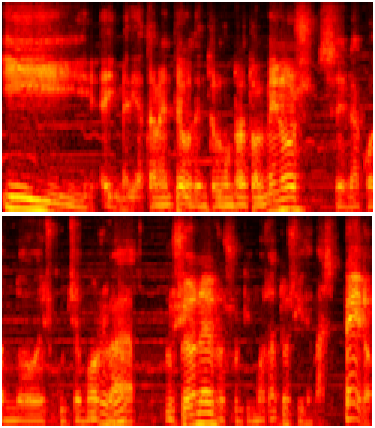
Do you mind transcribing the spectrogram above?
y e inmediatamente, o dentro de un rato al menos, será cuando escuchemos las conclusiones, los últimos datos y demás. Pero,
